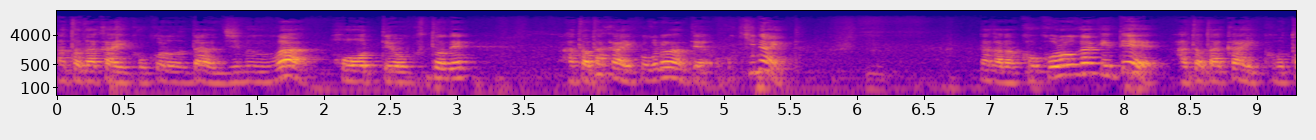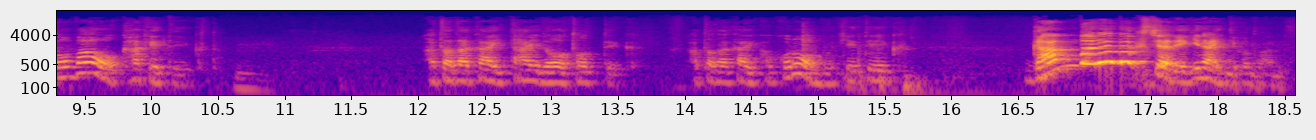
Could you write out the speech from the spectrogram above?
温かい心だから自分は放っておくとね温かい心なんて起きないと。だから心がけて温かい言葉をかけていくと。温かい態度をとっていく。温かい心を向けていく。頑張らなくちゃできないってことなんです、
